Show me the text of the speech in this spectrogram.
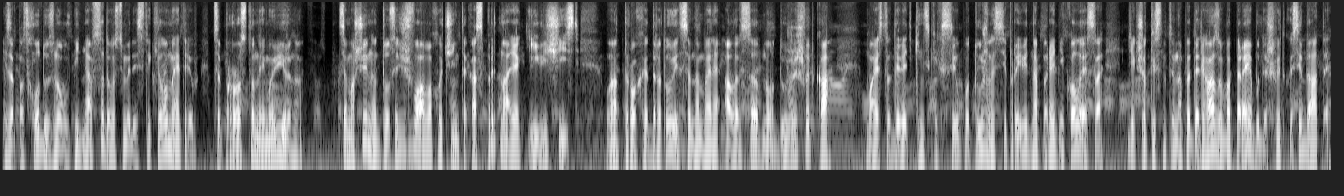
і запас ходу знову піднявся до 80 кілометрів. Це просто неймовірно. Ця машина досить жвава, хоч і не така спритна, як і 6 Вона трохи дратується на мене, але все одно дуже швидка. Має 109 кінських сил потужності, привід на передні колеса. Якщо тиснути на педаль газу, батарея буде швидко сідати.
